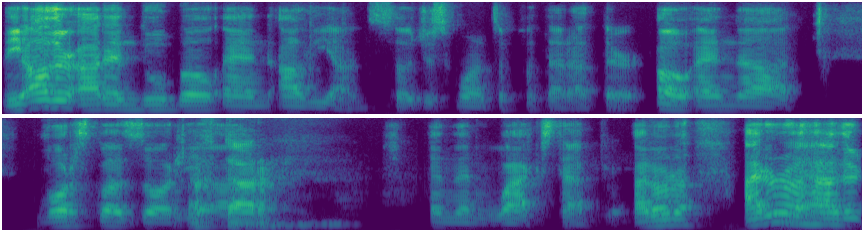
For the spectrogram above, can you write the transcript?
the other Arjen Dubel, and Allianz. So just wanted to put that out there. Oh, and uh, Vorskla Zorya. And then wax tap. I don't know. I don't know how they're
